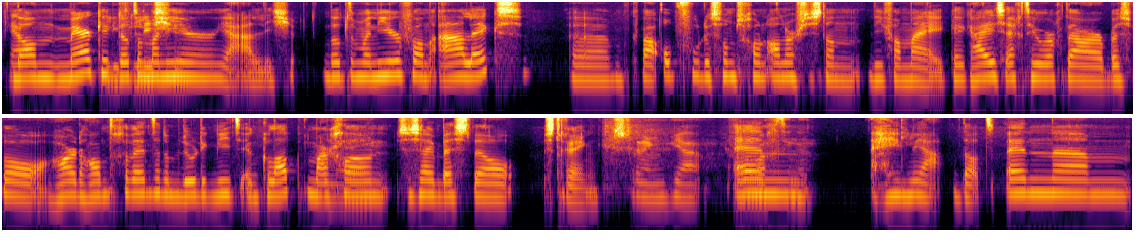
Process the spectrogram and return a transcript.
dan merk ik dat de manier, ja, Lisje, dat de manier van Alex um, qua opvoeden soms gewoon anders is dan die van mij. Kijk, hij is echt heel erg daar best wel harde hand gewend. En dan bedoel ik niet een klap, maar gewoon ze zijn best wel streng. Streng, ja. Verwachtingen. En, heel, ja, dat. En um,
